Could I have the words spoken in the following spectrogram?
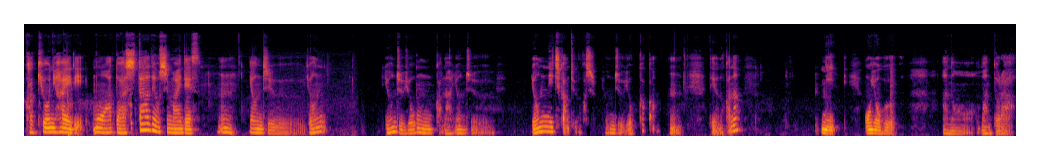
佳境に入り、もうあと明日でおしまいです。うん。44、44かな ?44 日間っていうのかしら？44日間？うん。っていうのかな？に及ぶ、あの、マントラ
